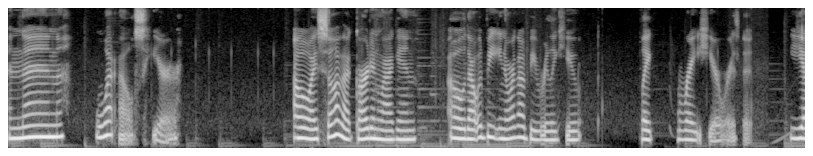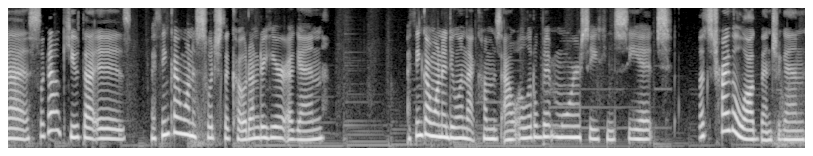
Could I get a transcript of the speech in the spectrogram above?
And then what else here? Oh, I still have that garden wagon. Oh, that would be, you know where that would be really cute? Like right here, where is it? Yes, look at how cute that is. I think I want to switch the code under here again. I think I want to do one that comes out a little bit more so you can see it. Let's try the log bench again.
